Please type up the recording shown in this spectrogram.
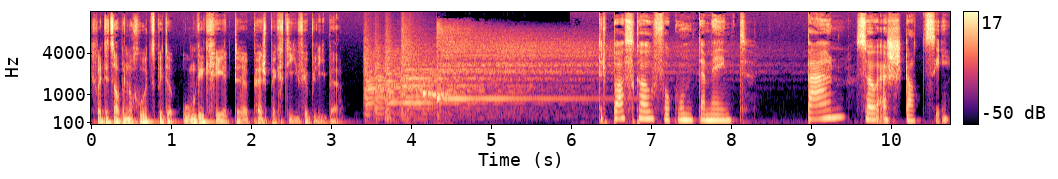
Ich werde jetzt aber noch kurz bei der umgekehrten Perspektive bleiben. Der Pascal von Gunten meint, Bern soll eine Stadt sein.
